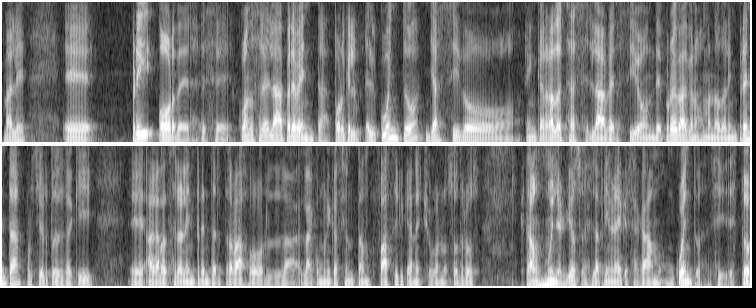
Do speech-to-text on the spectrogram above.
¿vale? Eh, pre-order, ese, ¿cuándo sale la preventa? Porque el, el, cuento ya ha sido encargado, esta es la versión de prueba que nos ha mandado la imprenta, por cierto, desde aquí eh, agradecer a la imprenta el trabajo, la, comunicación tan fácil que han hecho con nosotros, estábamos muy nerviosos. Es la primera vez que sacábamos un cuento. Sí, esto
